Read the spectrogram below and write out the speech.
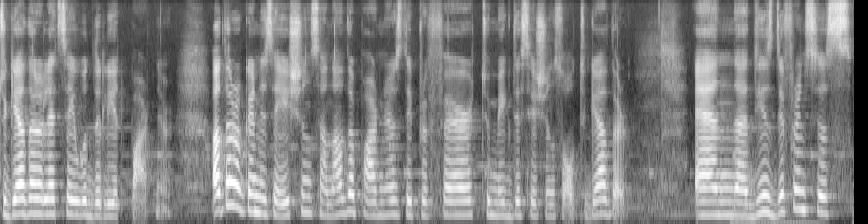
together, let's say, with the lead partner. Other organizations and other partners, they prefer to make decisions all together. And uh, these differences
